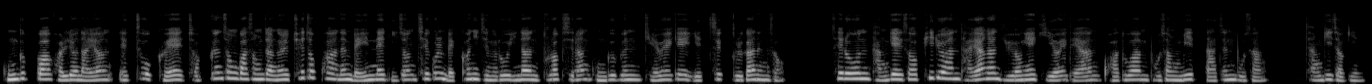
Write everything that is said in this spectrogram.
공급과 관련하여 네트워크의 접근성과 성장을 최적화하는 메인넷 이전 채굴 메커니즘으로 인한 불확실한 공급은 계획의 예측 불가능성, 새로운 단계에서 필요한 다양한 유형의 기여에 대한 과도한 보상 및 낮은 보상, 장기적인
